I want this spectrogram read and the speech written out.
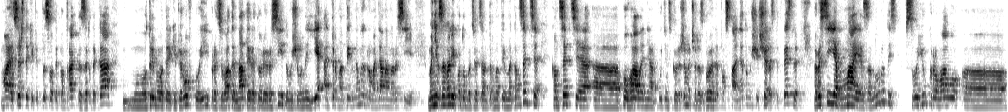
мають все ж таки підписувати контракти з РДК, отримувати екіпіровку і працювати на території Росії, тому що вони є альтернативними громадянами Росії. Мені взагалі подобається ця альтернативна концепція. Концепція е, повалення путінського режиму через збройне повстання. Тому що ще раз підкреслюю, Росія має зануритись в свою кроваву е,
